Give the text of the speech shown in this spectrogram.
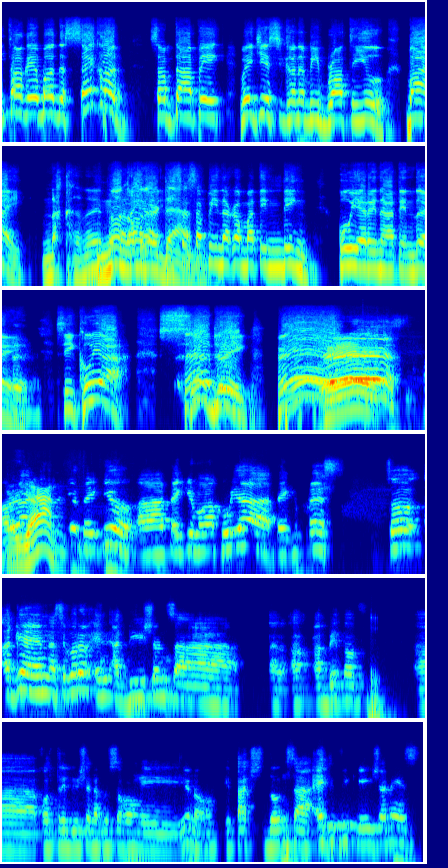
be talking about the second subtopic which is gonna be brought to you by naka, None other than- isa sa pinakamatinding kuya rin natin to eh. Si Kuya Cedric Perez! Yes! Alright. Ayan. Thank you, thank you. Uh, thank you mga kuya. Thank you, Press. So again, uh, siguro in addition sa uh, a, a bit of uh, contribution na gusto kong i, you know, i-touch doon sa edification is,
